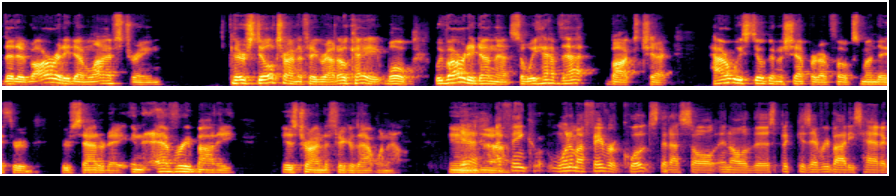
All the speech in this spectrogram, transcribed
that have already done live stream, they're still trying to figure out. Okay, well we've already done that, so we have that box checked. How are we still going to shepherd our folks Monday through through Saturday? And everybody is trying to figure that one out. And, yeah, uh, I think one of my favorite quotes that I saw in all of this because everybody's had a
